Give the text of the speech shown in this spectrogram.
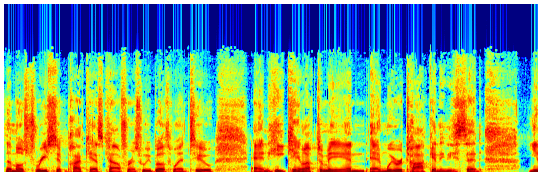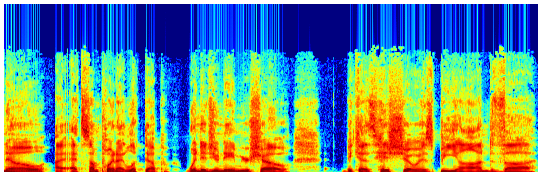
the most recent podcast conference we both went to, and he came up to me and and we were talking, and he said, "You know, I, at some point I looked up when did you name your show." Because his show is beyond the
